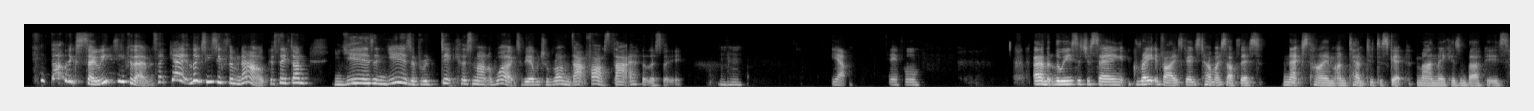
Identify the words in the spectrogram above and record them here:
that looks so easy for them it's like yeah it looks easy for them now because they've done years and years of ridiculous amount of work to be able to run that fast that effortlessly Mm-hmm. Yeah, therefore. Um, Louise is just saying, great advice. Going to tell myself this next time I'm tempted to skip man makers and burpees.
